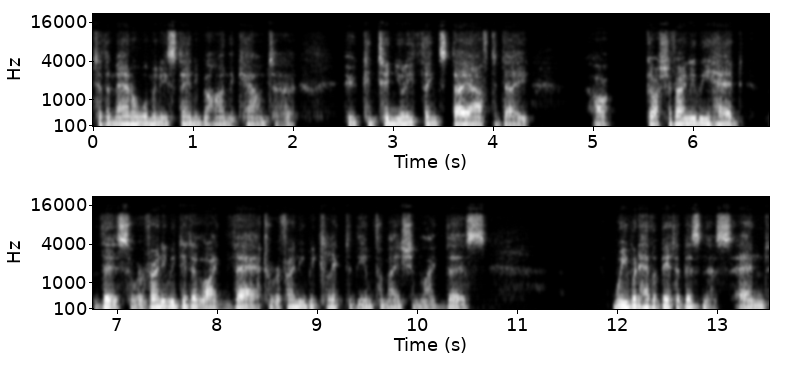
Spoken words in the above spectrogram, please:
to the man or woman who's standing behind the counter who continually thinks day after day, oh gosh, if only we had this, or if only we did it like that, or if only we collected the information like this, we would have a better business. And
